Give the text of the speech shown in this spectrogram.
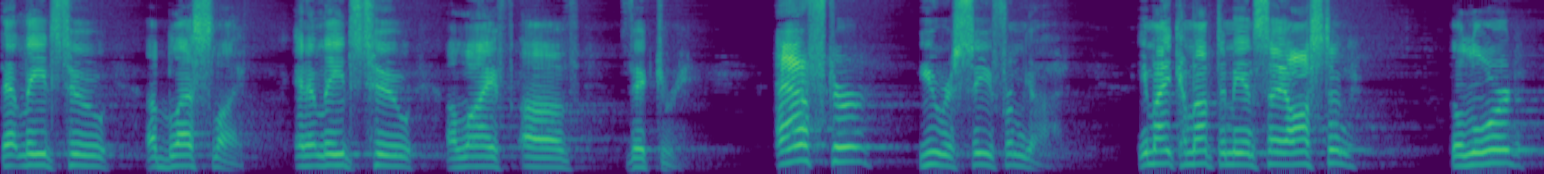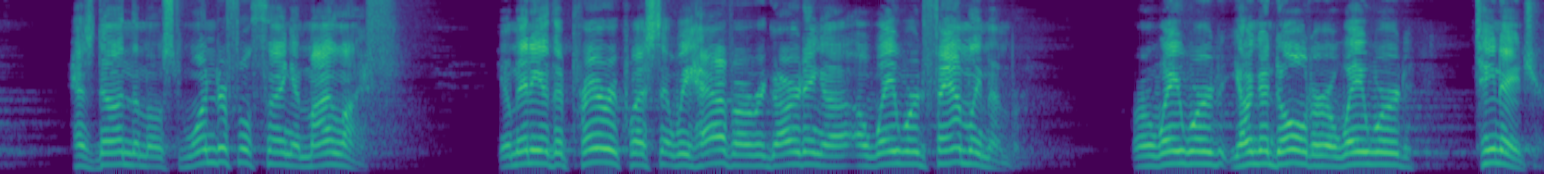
that leads to a blessed life and it leads to a life of victory. After you receive from God, you might come up to me and say, Austin, the Lord has done the most wonderful thing in my life. You know, many of the prayer requests that we have are regarding a, a wayward family member or a wayward young adult or a wayward teenager.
